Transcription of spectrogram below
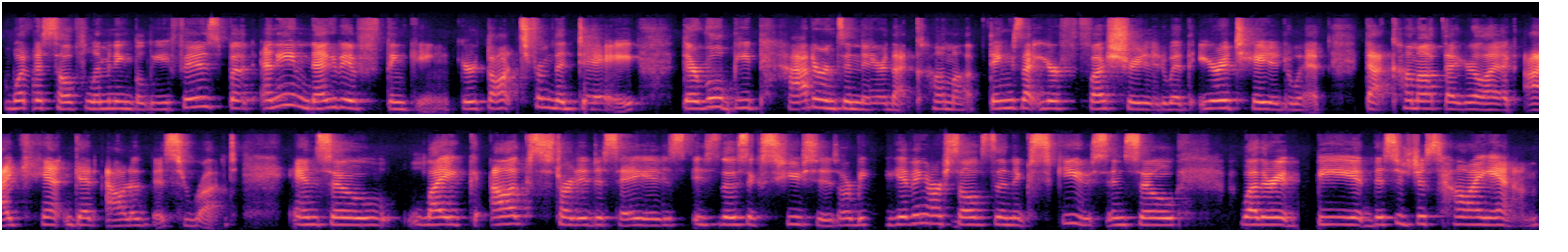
what a self limiting belief is, but any negative thinking, your thoughts from the day, there will be patterns in there that come up, things that you're frustrated with, irritated with, that come up that you're like, I can't get out of this rut. And so, like Alex started to say, is is those excuses? Are we giving ourselves an excuse? Excuse. And so, whether it be this is just how I am,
